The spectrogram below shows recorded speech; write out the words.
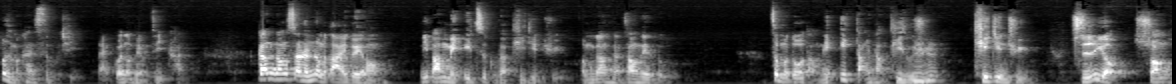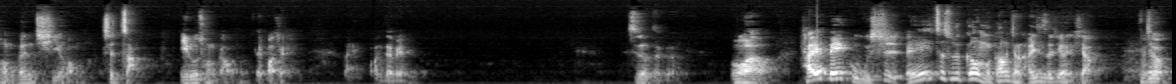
为什么看伺服器？来，观众朋友自己看，刚刚删了那么大一堆哦，你把每一只股票 key 进去，我们刚刚讲上电图这么多档，你一档一档 key 出去，key 进去。只有双红跟旗红是涨，一路创高的。对，抱歉，来往这边，只有这个。哇，台北股市，哎、欸，这是不是跟我们刚刚讲的 IC 设计很像？没错，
